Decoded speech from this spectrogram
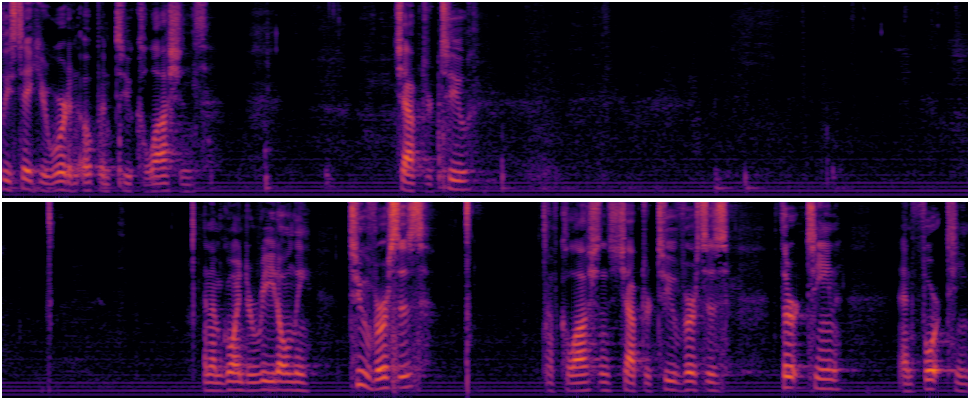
Please take your word and open to Colossians chapter 2. And I'm going to read only two verses of Colossians chapter 2, verses 13 and 14.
